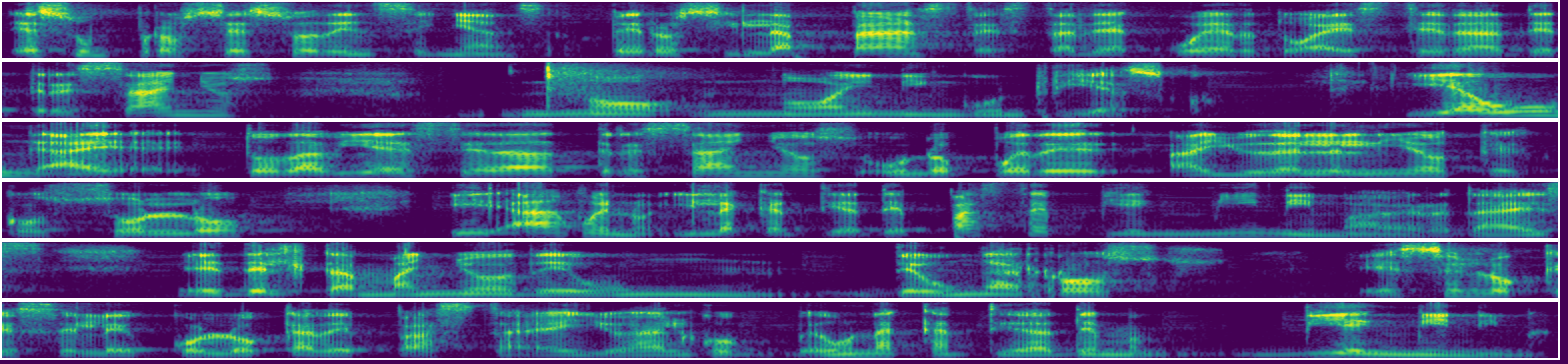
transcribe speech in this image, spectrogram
es, un proceso de enseñanza, pero si la pasta está de acuerdo a esta edad de tres años, no, no hay ningún riesgo. Y aún todavía a esta edad tres años uno puede ayudarle al niño que con solo... Y, ah, bueno, y la cantidad de pasta es bien mínima, ¿verdad? Es, es del tamaño de un, de un arroz. Eso es lo que se le coloca de pasta a ellos, algo, una cantidad de, bien mínima.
